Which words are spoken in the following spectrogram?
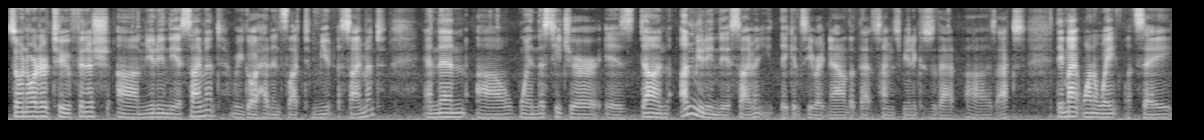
So in order to finish muting the assignment, we go ahead and select Mute Assignment. And then uh, when this teacher is done unmuting the assignment, they can see right now that that assignment's muted because of that uh, is X. They might want to wait, let's say,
